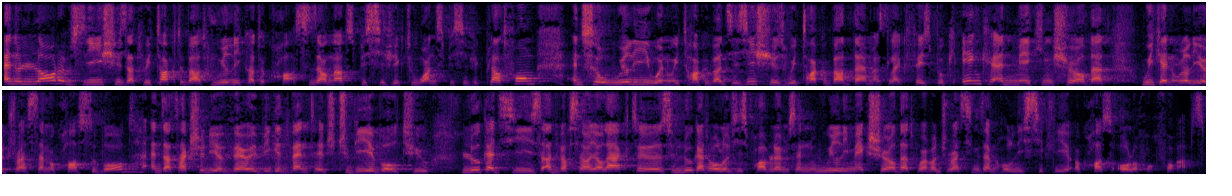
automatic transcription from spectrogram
And a lot of the issues that we talked about really cut across. They're not specific to one specific platform. And so really when we talk about these issues, we talk about them as like Facebook Inc. and making sure that we can really address them across the board. And that's actually a very big advantage to be able to look at these adversarial actors, look at all of these problems problems and really make sure that we're addressing them holistically across all of our four apps.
